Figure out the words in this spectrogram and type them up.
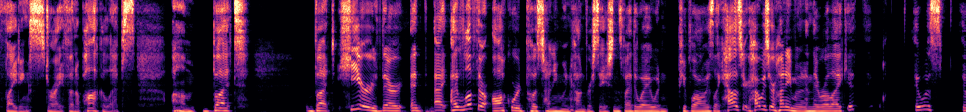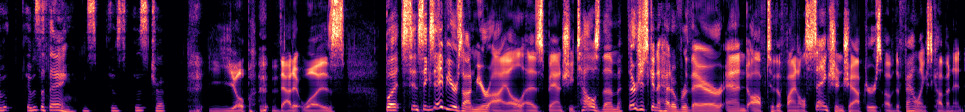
fighting Stryfe and apocalypse. Um, but but here they're I, I love their awkward post honeymoon conversations by the way when people are always like how's your how was your honeymoon and they were like it it was it was it was a thing it was it was, it was a trip yup that it was but since Xavier's on Muir Isle, as Banshee tells them, they're just going to head over there and off to the final sanction chapters of the Phalanx Covenant.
